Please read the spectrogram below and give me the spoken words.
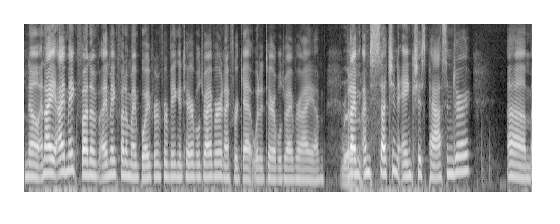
no, and I I make fun of I make fun of my boyfriend for being a terrible driver, and I forget what a terrible driver I am. But I'm I'm such an anxious passenger. Um,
